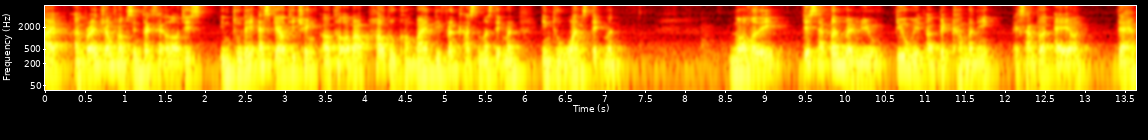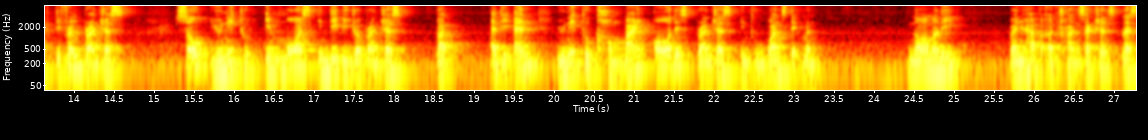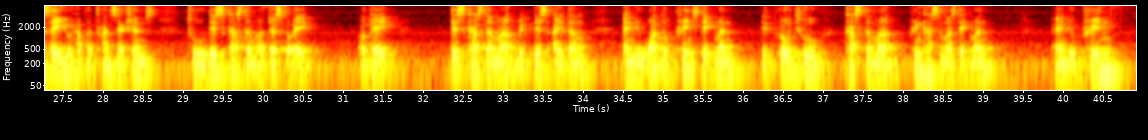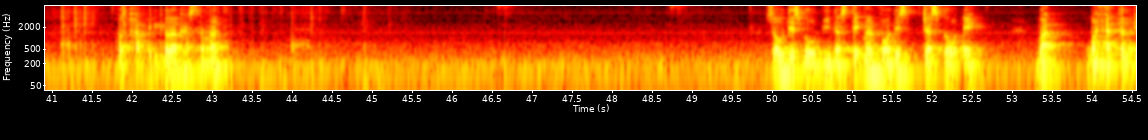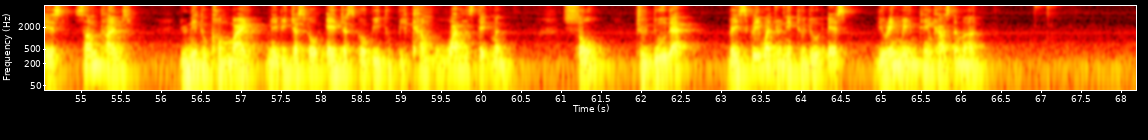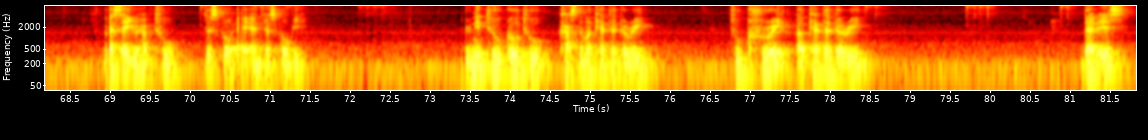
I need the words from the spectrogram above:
Hi, I'm Bryan Cheong from Syntax Technologies. In today's SQL teaching, I'll talk about how to combine different customer statements into one statement. Normally, this happens when you deal with a big company, example AEON, they have different branches. So you need to invoice individual branches, but at the end, you need to combine all these branches into one statement. Normally, when you have a transactions, let's say you have a transactions to this customer, Jusco A. Okay, this customer with this item, and you want to print statement, it go to customer, print customer statement, and you print a particular customer. So this will be the statement for this Jusco A. But what happened is sometimes you need to combine maybe Jusco A, Jusco B to become one statement. So to do that, basically what you need to do is during maintain customer, let's say you have two, Jusco A and Jusco B. You need to go to customer category to create a category that is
